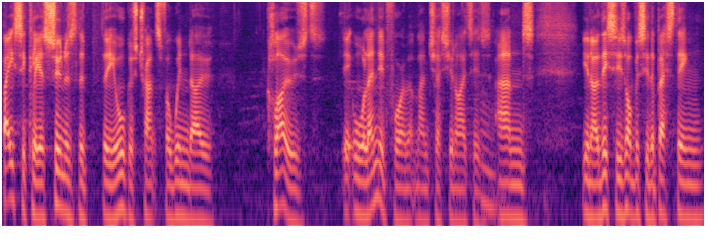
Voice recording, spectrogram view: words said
basically, as soon as the, the August transfer window closed, it all ended for him at Manchester United. Mm. And, you know, this is obviously the best thing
